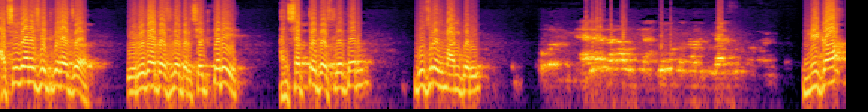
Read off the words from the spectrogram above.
असं जाणं शेतकऱ्याचं. विरोधात असलं तर शेतकरी आणि सत्तेत असले तर दुसरेच मानकरी. मी का?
